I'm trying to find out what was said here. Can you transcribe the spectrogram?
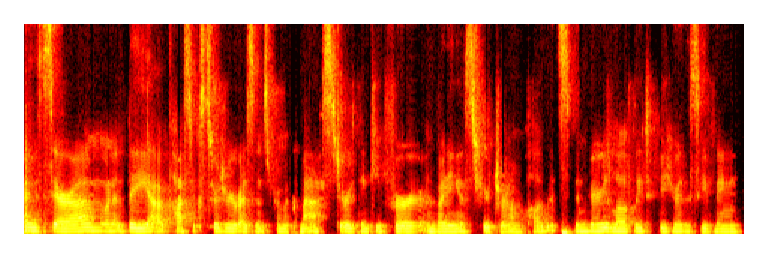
I'm Sarah. I'm one of the uh, plastic surgery residents from McMaster. Thank you for inviting us to your journal club. It's been very lovely to be here this evening.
